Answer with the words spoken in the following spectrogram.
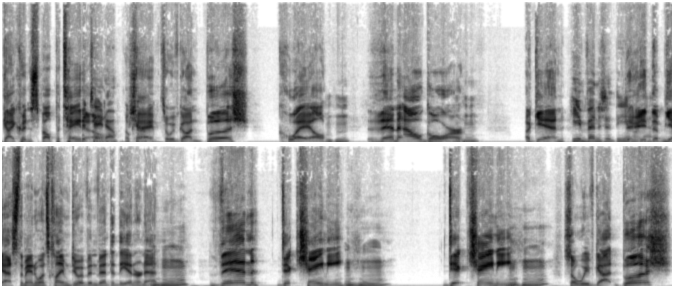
Guy couldn't spell potato. Potato, Okay. sure. Mm-hmm. So we've gone Bush, Quayle, then Al Gore. Again, he invented the internet. the- yes, the man who once claimed to have invented the internet. Mm-hmm. Then Dick Cheney. Dick Cheney. Mm-hmm. So we've got Bush,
